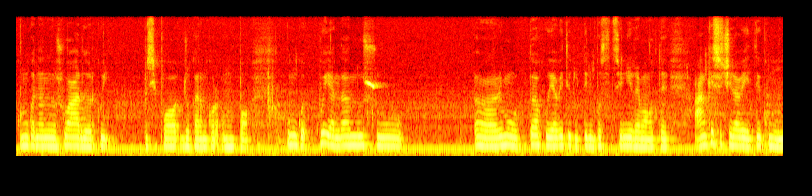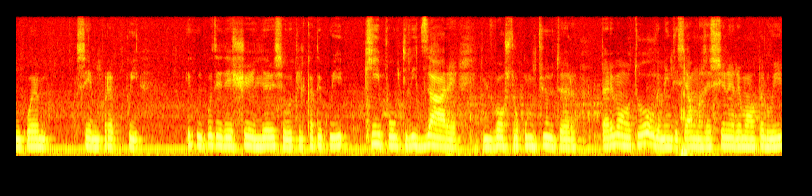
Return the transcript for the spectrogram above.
Comunque andando su hardware qui si può giocare ancora un po' comunque qui andando su uh, remote qui avete tutte le impostazioni remote anche se ce l'avete comunque sempre qui. E qui potete scegliere se voi cliccate qui chi può utilizzare il vostro computer da remoto ovviamente se ha una sessione remota lui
